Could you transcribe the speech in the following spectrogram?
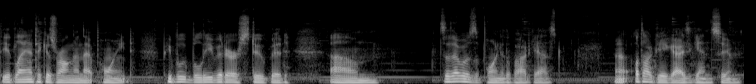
The Atlantic is wrong on that point. People who believe it are stupid. Um, so that was the point of the podcast. Uh, I'll talk to you guys again soon.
